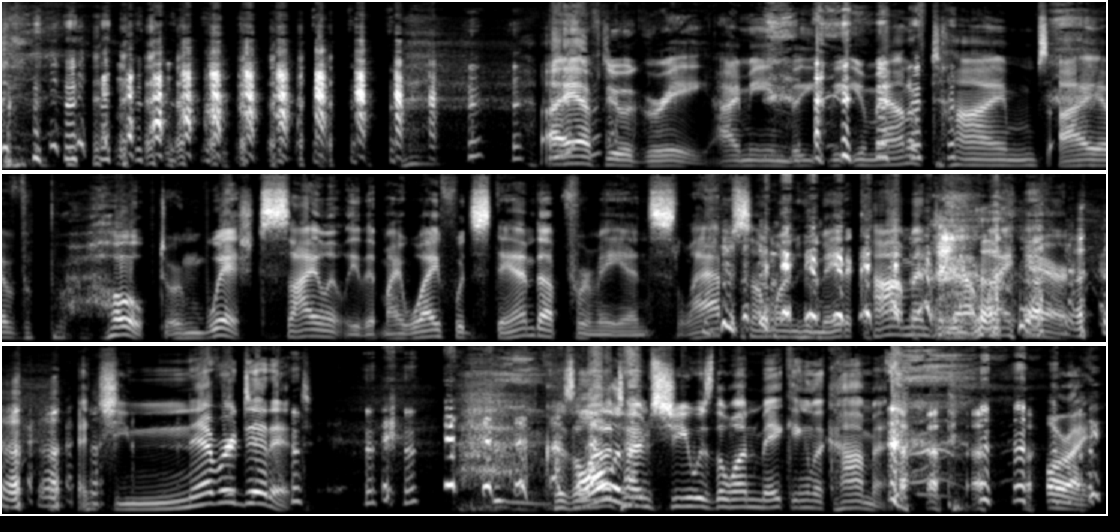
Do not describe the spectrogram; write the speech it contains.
I have to agree. I mean, the, the amount of times I have hoped and wished silently that my wife would stand up for me and slap someone who made a comment about my hair, and she never did it. Because a lot of times she was the one making the comment. All right,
